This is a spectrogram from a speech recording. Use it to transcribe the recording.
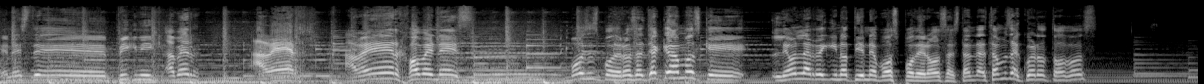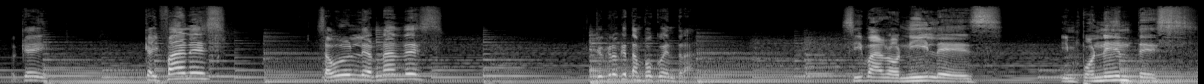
En este picnic. A ver, a ver, a ver, jóvenes. Voces poderosas. Ya quedamos que León Larregui no tiene voz poderosa. ¿Están- ¿Estamos de acuerdo todos? Ok. Caifanes. Saúl Hernández. yo creo que tampoco entra. Sí, varoniles, imponentes.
